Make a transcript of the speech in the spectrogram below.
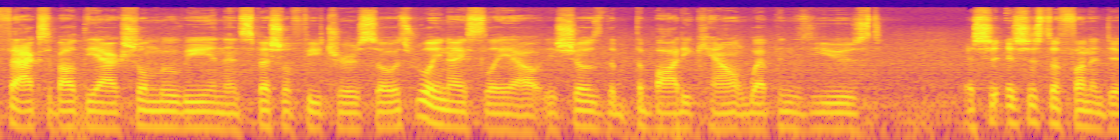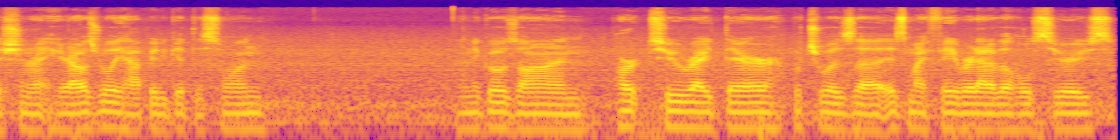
facts about the actual movie and then special features. So it's really nice layout. It shows the, the body count, weapons used. It's, it's just a fun addition right here. I was really happy to get this one. And it goes on part two right there, which was uh, is my favorite out of the whole series.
